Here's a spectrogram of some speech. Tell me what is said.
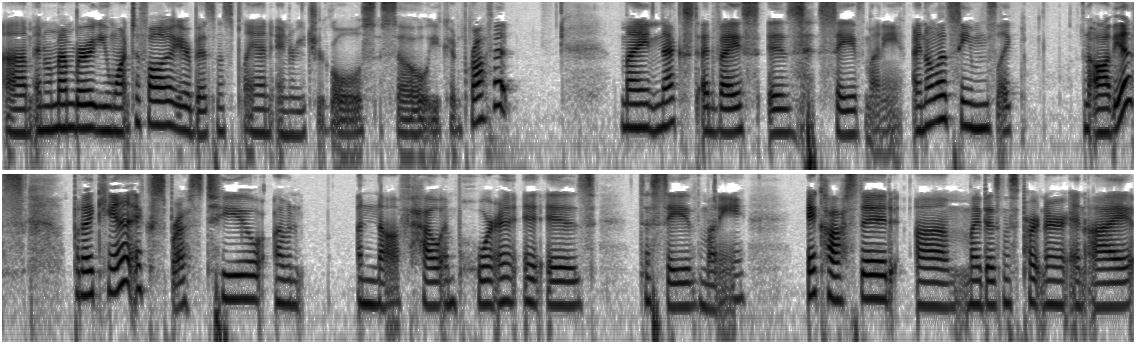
Um, and remember, you want to follow your business plan and reach your goals so you can profit. My next advice is save money. I know that seems like an obvious, but I can't express to you um, enough how important it is to save money. It costed um, my business partner and I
